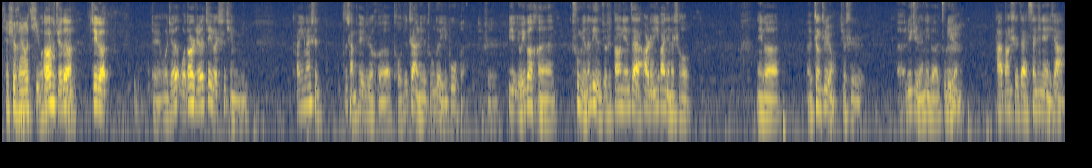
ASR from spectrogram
其实很有启发。我倒是觉得这个，对我觉得我倒是觉得这个事情，它应该是资产配置和投资战略中的一部分。就是有有一个很出名的例子，就是当年在二零一八年的时候，那个呃郑志勇就是呃绿巨人那个主理人，嗯他当时在三千点以下，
